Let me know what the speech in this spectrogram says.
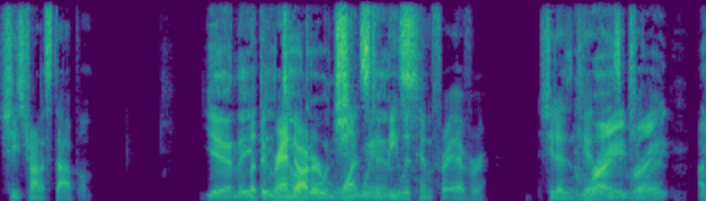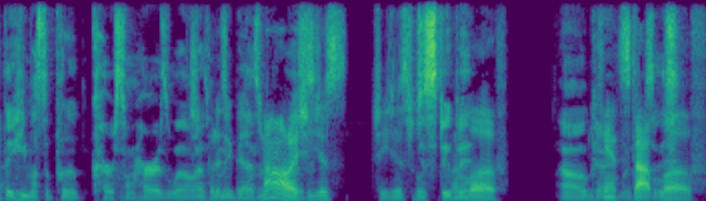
she's trying to stop him. yeah, and they but the granddaughter she wants to be with him forever. She doesn't care that he's a Right, right. I think he must have put a curse on her as well. She That's maybe that's what no, she just she just was just stupid. in love. oh, okay. You can't stop love.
